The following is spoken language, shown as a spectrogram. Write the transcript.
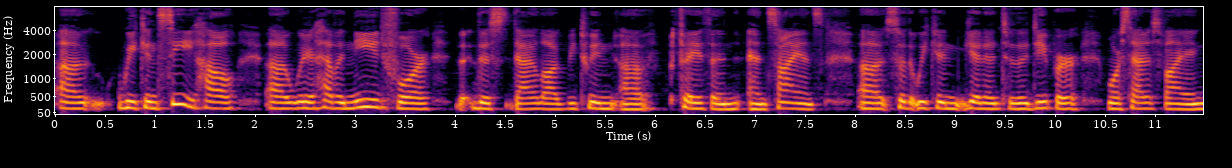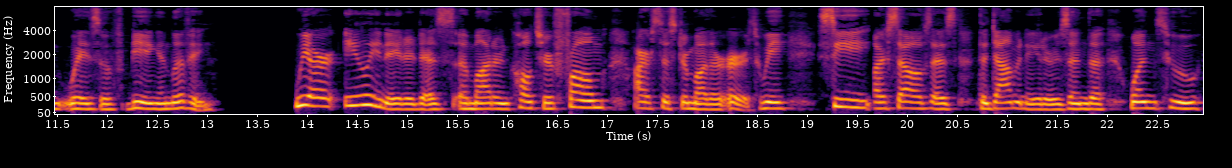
uh, we can see how uh, we have a need for th- this dialogue between uh, faith and, and science uh, so that we can get into the deeper, more satisfying ways of being and living. We are alienated as a modern culture from our sister mother earth. We see ourselves as the dominators and the ones who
